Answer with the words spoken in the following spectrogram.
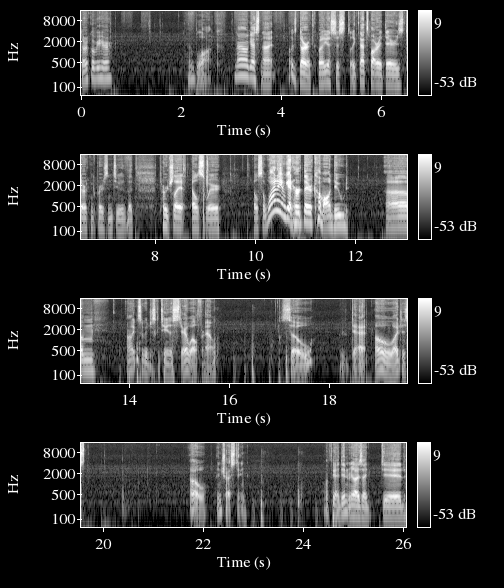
dark over here? 10 block. No, I guess not. It looks dark, but I guess just like that spot right there is dark in comparison to the torchlight elsewhere. Elsa, why did I even get hurt there? Come on, dude. Um, I guess we could just continue the stairwell for now. So, that. Oh, I just. Oh, interesting. One thing I didn't realize I did.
